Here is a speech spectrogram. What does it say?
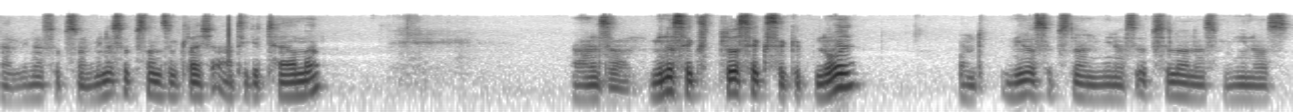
Ja, minus y und minus y sind gleichartige Terme. Also minus x plus x ergibt 0 und minus y minus y ist minus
